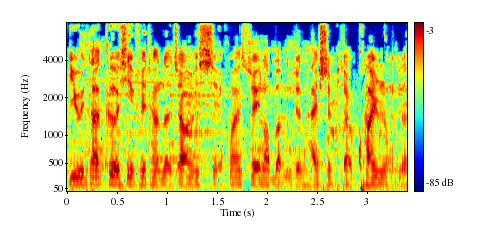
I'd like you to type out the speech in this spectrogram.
因为她个性非常的招人喜欢，所以老板们对她还是比较宽容的。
